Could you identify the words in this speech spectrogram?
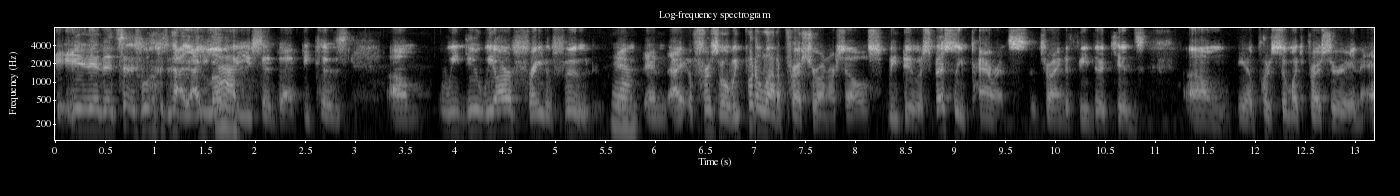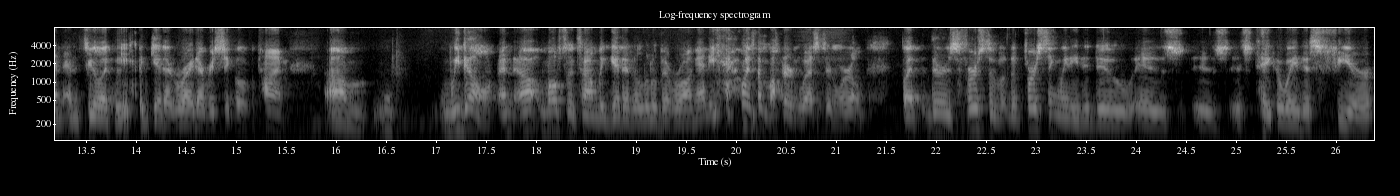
It, it, it's, I, I love yeah. how you said that because um, we do we are afraid of food, yeah. and, and I, first of all, we put a lot of pressure on ourselves. We do, especially parents trying to feed their kids. Um, you know, put so much pressure in, and, and feel like we get it right every single time. Um, we don't, and uh, most of the time we get it a little bit wrong anyhow in the modern Western world. But there's first of all the first thing we need to do is is is take away this fear,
